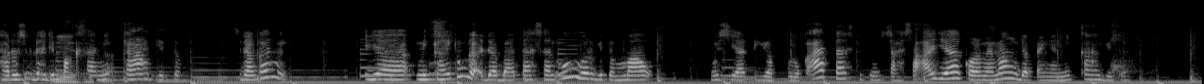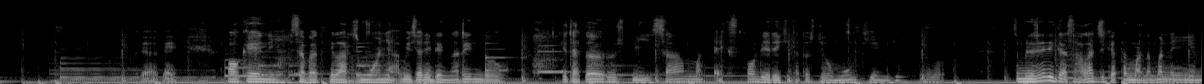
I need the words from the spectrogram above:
harus udah iya dipaksa yes, nikah gitu. Sedangkan ya nikah itu nggak ada batasan umur gitu. Mau usia 30 ke atas gitu. Sah-sah aja kalau memang udah pengen nikah gitu. Oke oke. Oke nih sahabat pilar semuanya bisa didengerin tuh. Kita tuh harus bisa mengeksplor diri kita tuh sejauh mungkin gitu loh. Sebenarnya tidak salah jika teman-teman ingin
